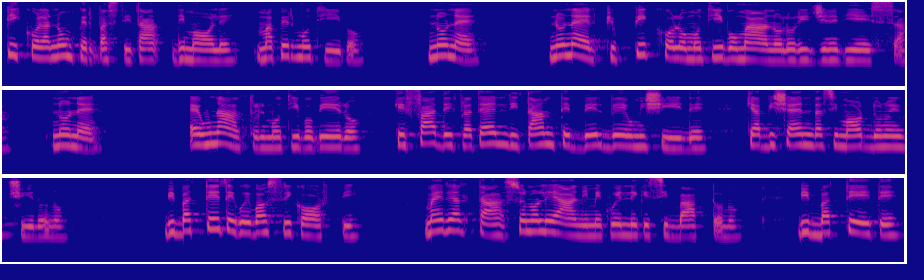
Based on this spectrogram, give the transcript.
Piccola non per vastità di mole, ma per motivo. Non è, non è il più piccolo motivo umano l'origine di essa, non è. È un altro il motivo vero che fa dei fratelli tante belve omicide che a vicenda si mordono e uccidono. Vi battete coi vostri corpi, ma in realtà sono le anime quelle che si battono. Vi battete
